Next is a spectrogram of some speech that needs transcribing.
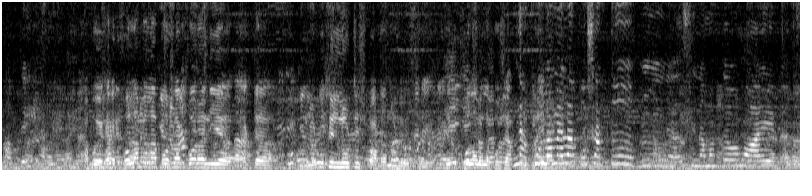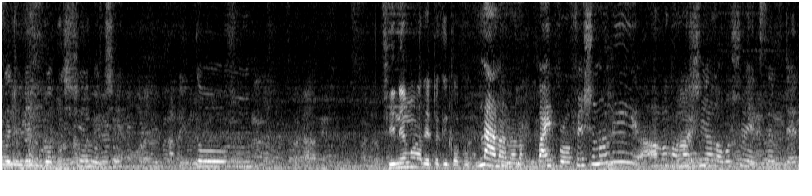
ভাবতেই আপু এখানে খোলামেলা পোশাক পরা নিয়ে একটা মানে উকিল নোটিশ পাঠানো হয়েছে। খোলামেলা পোশাক না। খোলামেলা পোশাক তো সিনেমাতেও হয় যুগে যুগে প্রদৃশ্য হচ্ছে। তো সিনেমা আর এটা কিন্তু না না না বাই প্রফেশনালি আমার কমার্শিয়াল অবশ্যই অ্যাকসেপ্টেড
